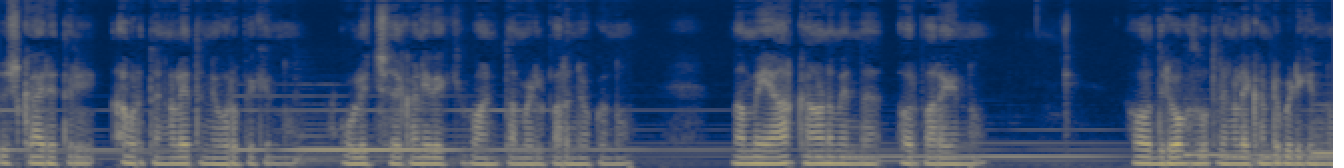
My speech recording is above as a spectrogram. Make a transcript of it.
ദുഷ്കാര്യത്തിൽ അവർ തങ്ങളെ തന്നെ ഉറപ്പിക്കുന്നു. ഒളിച്ച് കണിവെക്കുവാൻ തമ്മിൽ പറഞ്ഞൊക്കുന്നു നമ്മെ ആർ കാണുമെന്ന് അവർ പറയുന്നു. അവർ ദ്രോഹസൂത്രങ്ങളെ കണ്ടുപിടിക്കുന്നു.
